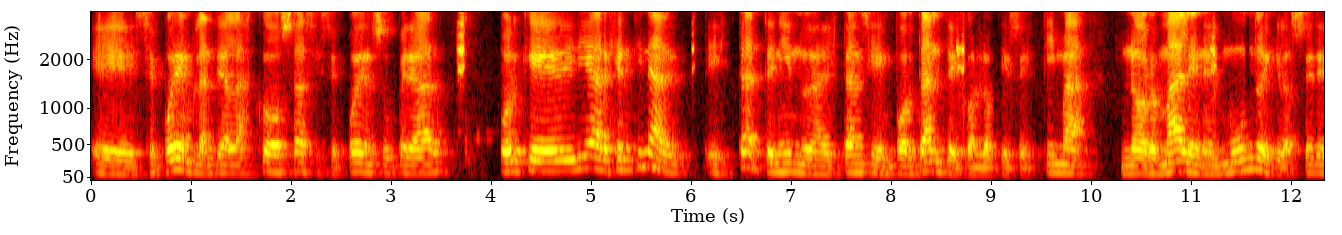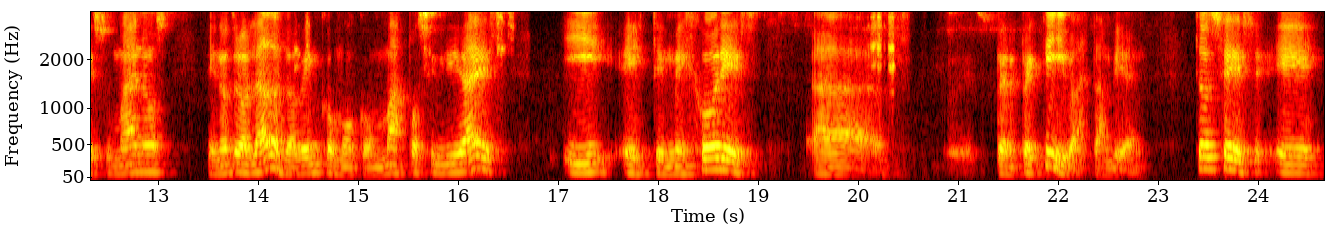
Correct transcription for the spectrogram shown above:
eh, se pueden plantear las cosas y se pueden superar, porque diría Argentina está teniendo una distancia importante con lo que se estima normal en el mundo y que los seres humanos en otros lados lo ven como con más posibilidades y este, mejores ah, perspectivas también. Entonces, eh,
